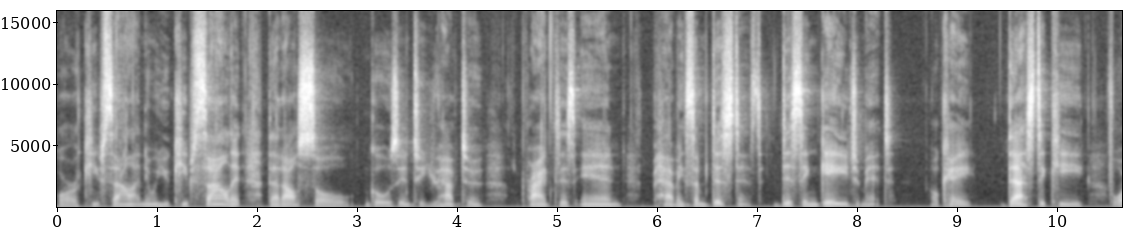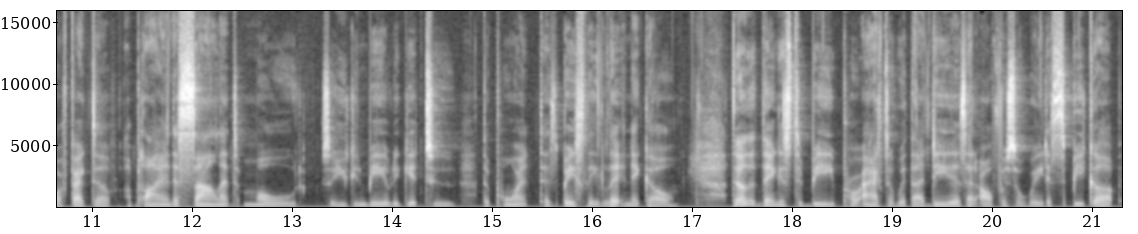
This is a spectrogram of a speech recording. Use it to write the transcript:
or keep silent? And when you keep silent, that also goes into you have to practice in having some distance, disengagement. Okay? That's the key for effective applying the silent mode so you can be able to get to the point that's basically letting it go. The other thing is to be proactive with ideas that offers a way to speak up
